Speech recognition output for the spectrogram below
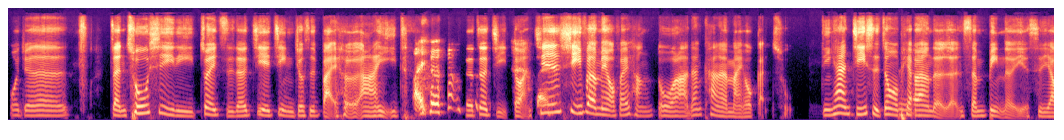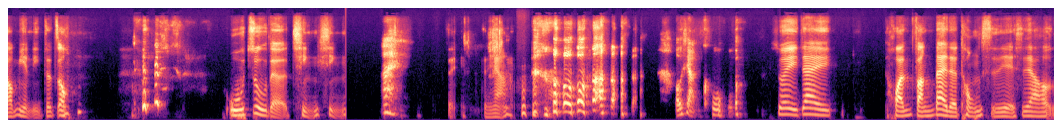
我觉得。整出戏里最值得借鉴就是百合阿姨的这几段，其实戏份没有非常多啦，但看了蛮有感触。你看，即使这么漂亮的人生病了，也是要面临这种无助的情形。哎，对，怎样？好想哭。所以在还房贷的同时，也是要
